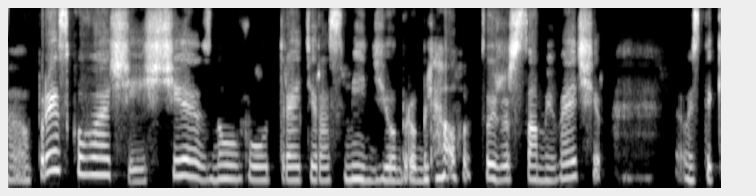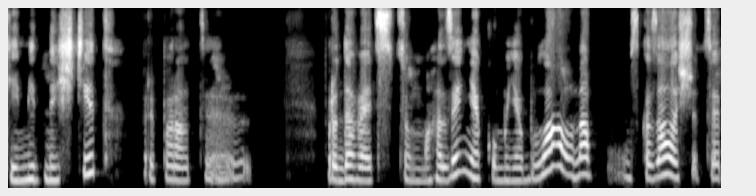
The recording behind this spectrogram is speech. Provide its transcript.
е, оприскувач, і ще знову третій раз міддю обробляла той же ж самий вечір. Ось такий мідний щит, препарат е, продавець в цьому магазині, якому я була, вона сказала, що це,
